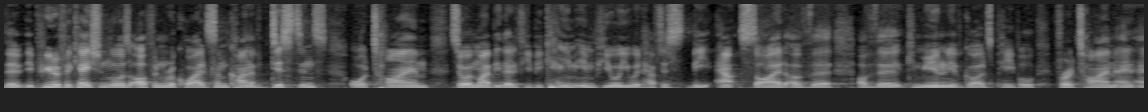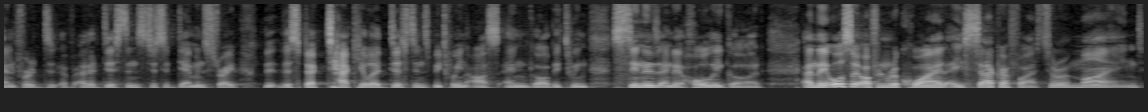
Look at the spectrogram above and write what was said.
the, the, purification laws often required some kind of distance or time. So it might be that if you became impure, you would have to be outside of the, of the community of God's people for a time and, and for a, at a distance just to demonstrate the, the spectacular distance between us and God, between sinners and a holy God. And they also often required a sacrifice to remind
